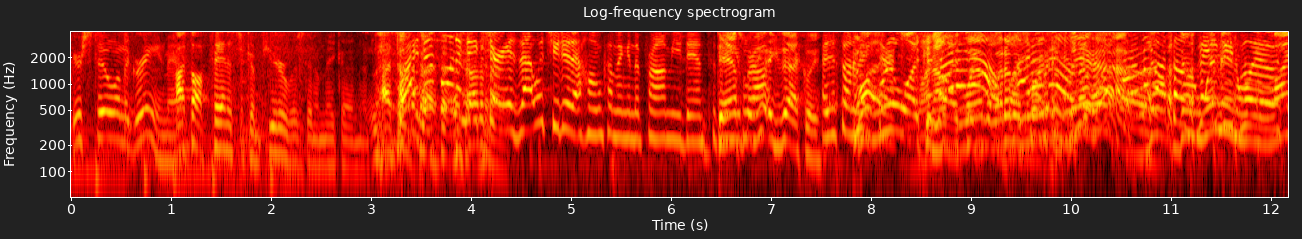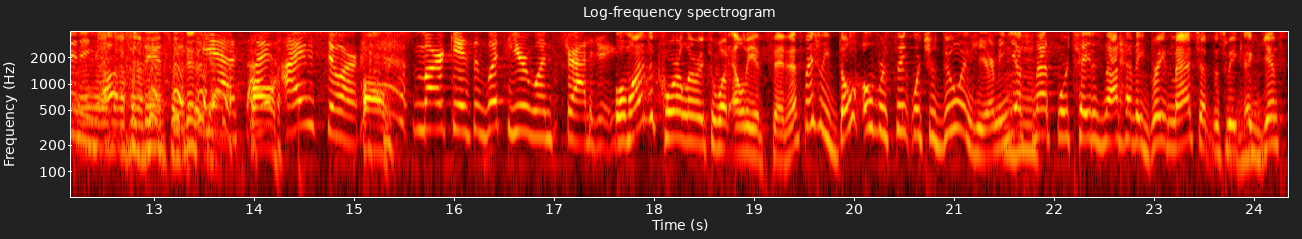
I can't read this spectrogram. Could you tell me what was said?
you're still in the green, man. I thought Fantasy Computer was going to make a. I just want to make sure. Is that what you did at homecoming in the prom? You danced with the Dance the with bra? exactly. I just want to Well, make sure. real life, Why it not? does. What, what other choices do you have? I don't know about those the baby women were lining up to dance with this guy. Yes, I, I'm sure. False. Marcus, what's your one strategy? Well, mine's a corollary to what Elliot said, and that's basically don't overthink what you're doing here. I mean, yes, mm-hmm. Matt Forte does not have a great matchup this week mm-hmm. against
